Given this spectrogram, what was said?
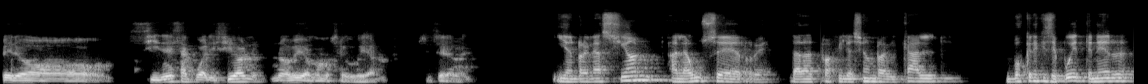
pero sin esa coalición no veo cómo se gobierna, sinceramente. Y en relación a la UCR, dada tu afiliación radical, ¿vos crees que se puede tener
